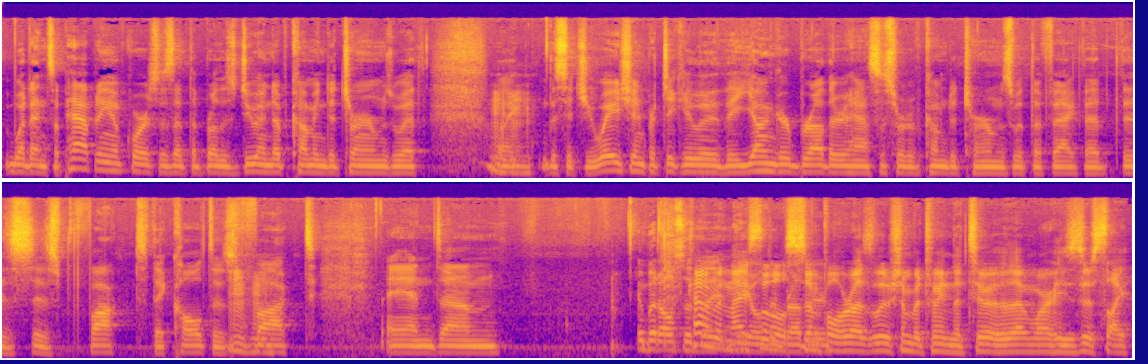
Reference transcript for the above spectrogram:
what ends up happening. Of course, is that the brothers do end up coming to terms with like the situation. Particularly, the younger brother has to sort of come to terms with the fact that this is fucked. The cult is fucked, and um, but also kind the, of a nice little brother- simple resolution between the two of them where he's just like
